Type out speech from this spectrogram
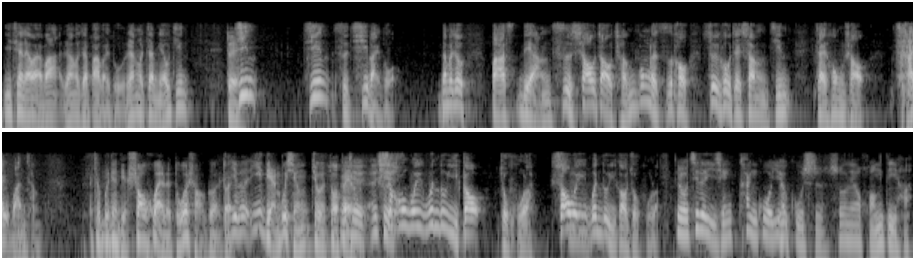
一千两百八，然后再八百度，然后再描金，对金金是七百多，那么就把两次烧造成功了之后，最后再上金，再烘烧才完成。这不定得烧坏了多少个，对因为一点不行就作废了。而且而且稍微温度一高就糊了，稍微温度一高就糊了。对，我记得以前看过一个故事，说那个皇帝哈，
